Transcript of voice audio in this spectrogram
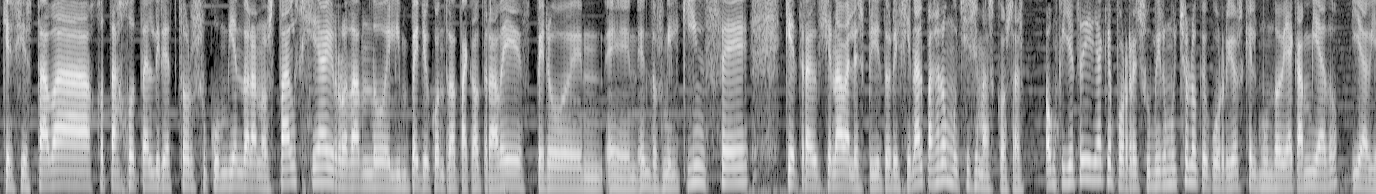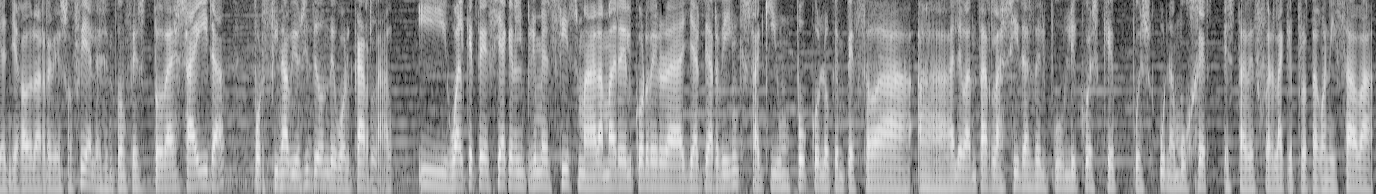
que si estaba JJ, el director, sucumbiendo a la nostalgia y rodando El Imperio contraataca otra vez, pero en, en, 2015, que traduccionaba el espíritu original, pasaron muchísimas cosas. Aunque yo te diría que por resumir mucho lo que ocurrió es que el mundo había cambiado y habían llegado las redes sociales. Entonces toda esa ira por fin había un sitio donde volcarla. Igual que te decía que en el primer cisma la madre del cordero era Jar Jar Binks, aquí un poco lo que empezó a, levantar las iras del público es que pues una mujer esta vez fuera la que protagonizaba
